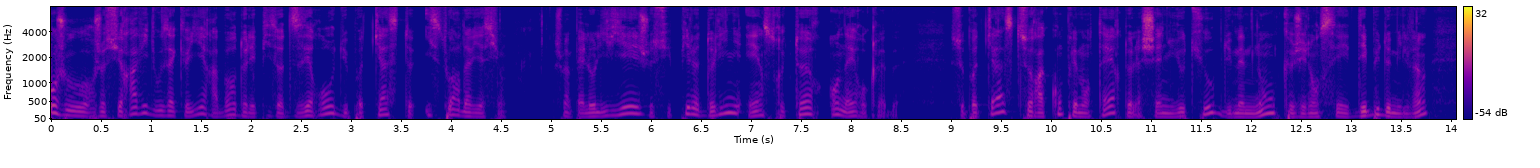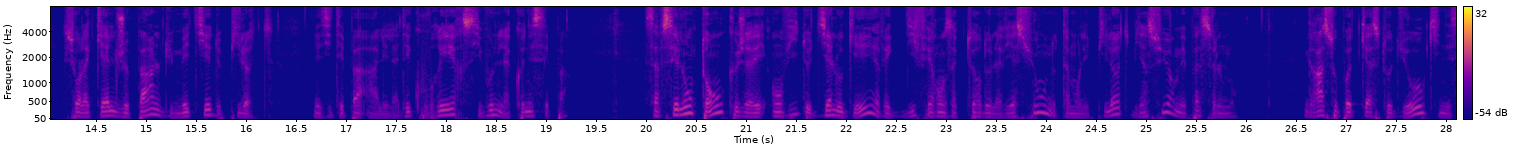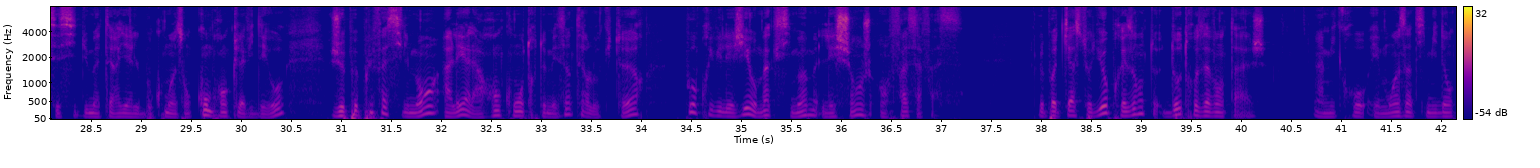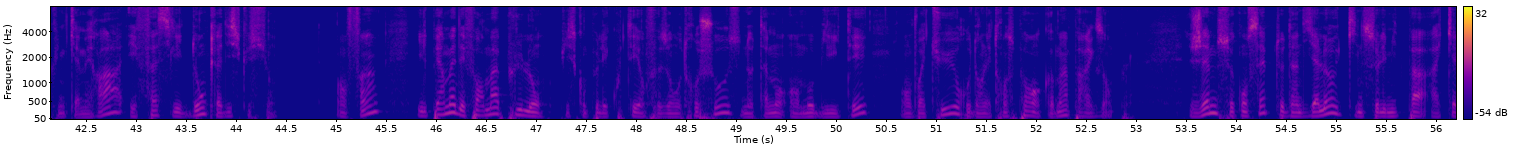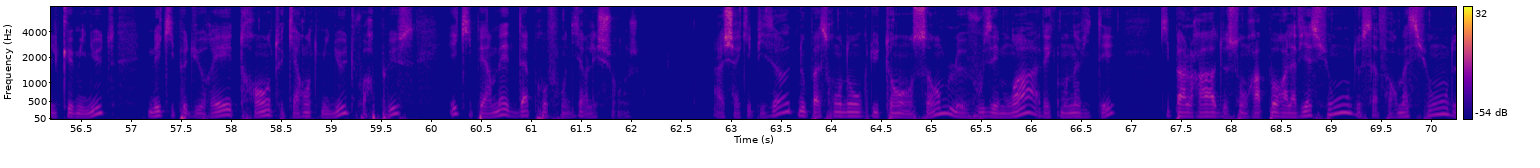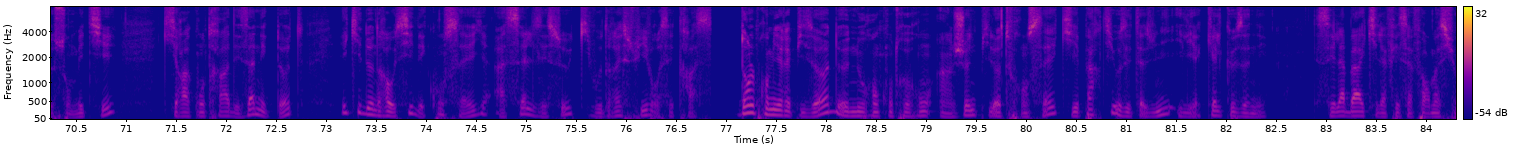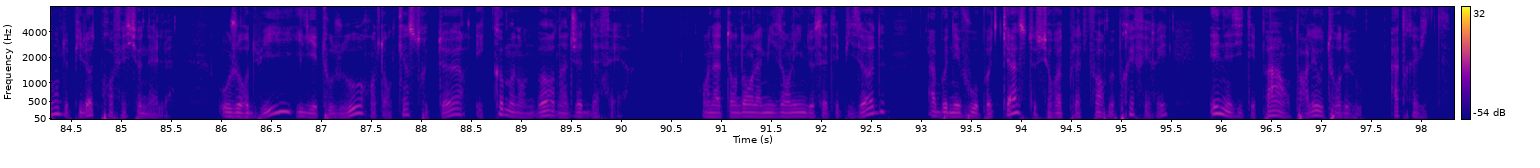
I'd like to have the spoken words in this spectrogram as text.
Bonjour, je suis ravi de vous accueillir à bord de l'épisode 0 du podcast Histoire d'aviation. Je m'appelle Olivier, je suis pilote de ligne et instructeur en aéroclub. Ce podcast sera complémentaire de la chaîne YouTube du même nom que j'ai lancée début 2020, sur laquelle je parle du métier de pilote. N'hésitez pas à aller la découvrir si vous ne la connaissez pas. Ça faisait longtemps que j'avais envie de dialoguer avec différents acteurs de l'aviation, notamment les pilotes bien sûr, mais pas seulement. Grâce au podcast audio, qui nécessite du matériel beaucoup moins encombrant que la vidéo, je peux plus facilement aller à la rencontre de mes interlocuteurs pour privilégier au maximum l'échange en face à face. Le podcast audio présente d'autres avantages. Un micro est moins intimidant qu'une caméra et facilite donc la discussion. Enfin, il permet des formats plus longs, puisqu'on peut l'écouter en faisant autre chose, notamment en mobilité, en voiture ou dans les transports en commun par exemple. J'aime ce concept d'un dialogue qui ne se limite pas à quelques minutes, mais qui peut durer 30-40 minutes, voire plus, et qui permet d'approfondir l'échange. À chaque épisode, nous passerons donc du temps ensemble, vous et moi, avec mon invité, qui parlera de son rapport à l'aviation, de sa formation, de son métier, qui racontera des anecdotes et qui donnera aussi des conseils à celles et ceux qui voudraient suivre ses traces. Dans le premier épisode, nous rencontrerons un jeune pilote français qui est parti aux États-Unis il y a quelques années. C'est là-bas qu'il a fait sa formation de pilote professionnel. Aujourd'hui, il y est toujours en tant qu'instructeur et commandant de bord d'un jet d'affaires. En attendant la mise en ligne de cet épisode, abonnez-vous au podcast sur votre plateforme préférée et n'hésitez pas à en parler autour de vous. A très vite.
